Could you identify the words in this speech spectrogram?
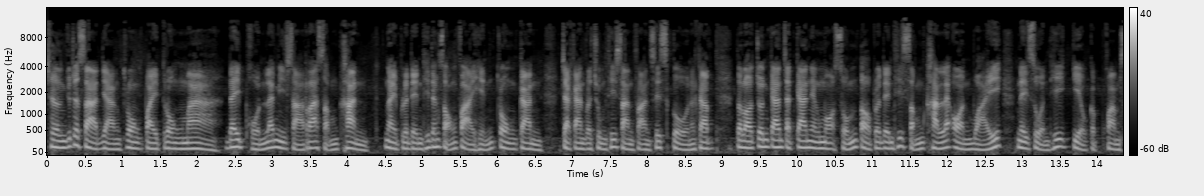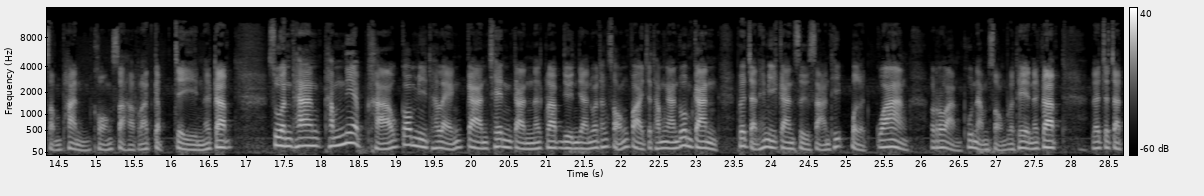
เชิงยุทธศาสตร์อย่างตรงไปตรงมา ได้ผลและมีสาระสำคัญ ในประเด็นที่ทั้งสองฝ่ายเห็นตรงกัน จากการประชุมที่ซานฟรานซิสโกนะครับตลอดจนการจัดการอย่างเหมาะสมต่อประเด็นที่สำคัญและอ่อนไหวในส่วนที่เกี่ยวกับความสัมพันธ์ของสหรัฐกับจีนนะครับ ส่วนทางทำเนียบขาวก็มีถแถลงการเช่นกันนะครับ ยืนยันว่าทั้งสองฝ่ายจะทำงานร่วมกัน เพื่อจัดให้มีการสื่อสารที่เปิดกว้าง ระหว่างผู้นำสองประเทศนะครับและจะจัด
